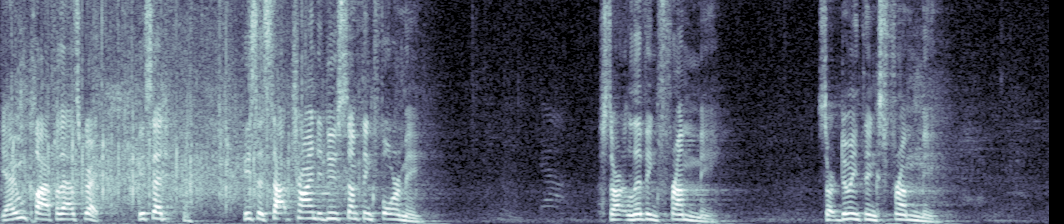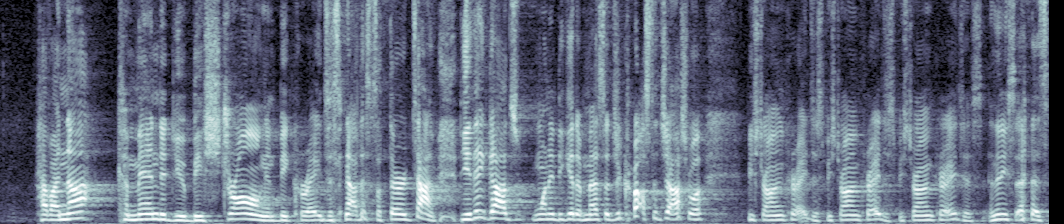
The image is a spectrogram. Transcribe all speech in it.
Yeah, you can clap for that. That's great. He said, he said, Stop trying to do something for me. Start living from me. Start doing things from me. Have I not commanded you, be strong and be courageous? Now, this is the third time. Do you think God's wanting to get a message across to Joshua? Be strong and courageous, be strong and courageous, be strong and courageous. And then he says,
